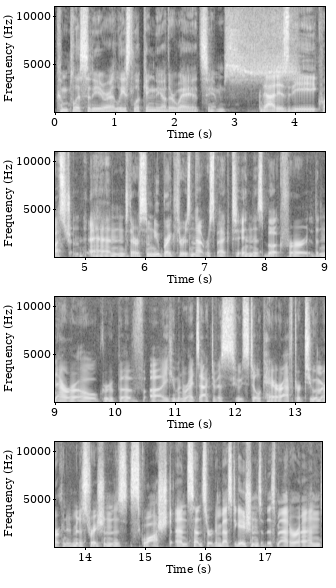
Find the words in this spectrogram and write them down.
complicity or at least looking the other way it seems That is the question. And there are some new breakthroughs in that respect in this book for the narrow group of uh, human rights activists who still care after two American administrations squashed and censored investigations of this matter and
